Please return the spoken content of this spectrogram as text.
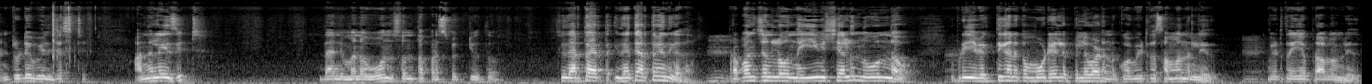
And today will just analyze it. దాన్ని మన ఓన్ సొంత పర్స్పెక్టివ్తో సో ఇది అర్థం అర్థం- ఇదైతే అర్థమైంది కదా. ప్రపంచంలో ఉన్న ఈ విషయాలు నువ్వు ఉన్నావు. ఇప్పుడు ఈ వ్యక్తి కనుక మూడేళ్ళ పిల్లవాడు అనుకో వీటితో సంబంధం లేదు. వీటితో ఏ ప్రాబ్లం లేదు.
